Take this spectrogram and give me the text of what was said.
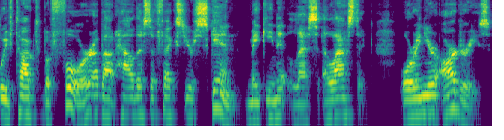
We've talked before about how this affects your skin, making it less elastic, or in your arteries,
